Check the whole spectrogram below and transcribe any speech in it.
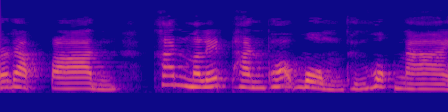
ระดับปาน ขั้นเมล็ดพันธุ์เพาะบ่มถึงหกนาย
